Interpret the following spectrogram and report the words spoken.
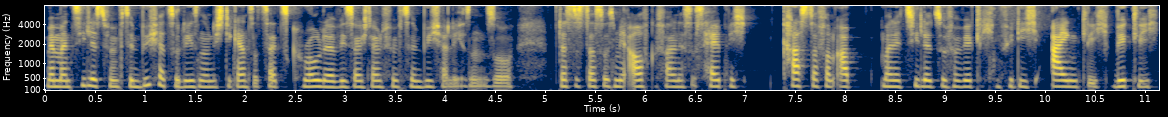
wenn mein Ziel ist, 15 Bücher zu lesen und ich die ganze Zeit scrolle, wie soll ich dann 15 Bücher lesen? So, das ist das, was mir aufgefallen ist. Es hält mich krass davon ab, meine Ziele zu verwirklichen, für die ich eigentlich wirklich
